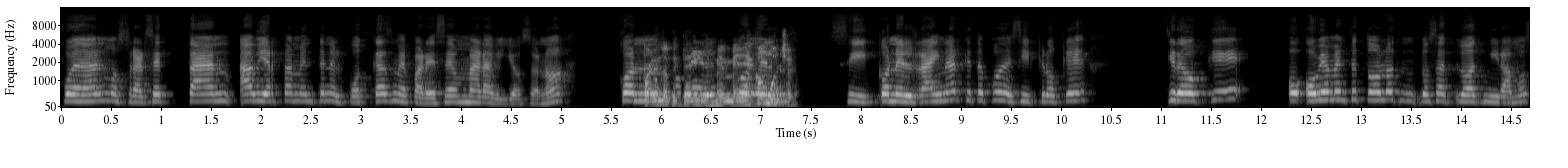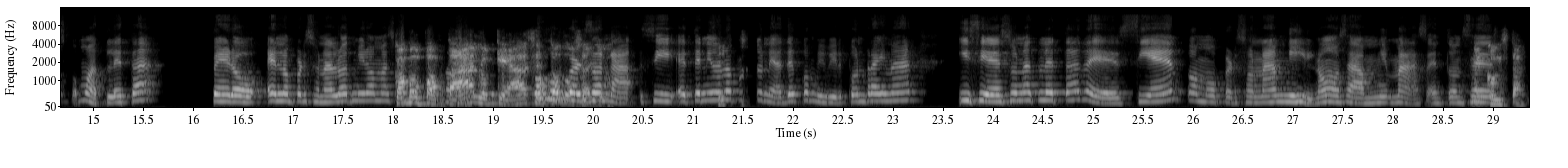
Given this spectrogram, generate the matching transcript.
puedan mostrarse tan abiertamente en el podcast, me parece maravilloso, ¿no? Con, Por lo que te con digo, el- me, me dejó el- mucho. Sí, con el Reiner, ¿qué te puedo decir? Creo que, creo que, o- obviamente todos lo, ad- lo admiramos como atleta, pero en lo personal lo admiro más Como papá, lo que hace, como todo. o sea, yo- persona, sí, he tenido Sí. la oportunidad de convivir con Reinar y si es un atleta de 100 como persona 1000, ¿no? O sea, más. me Entonces, consta.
